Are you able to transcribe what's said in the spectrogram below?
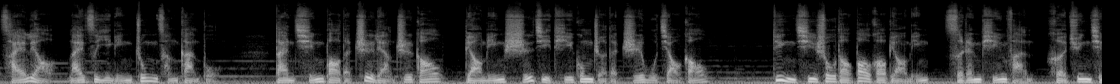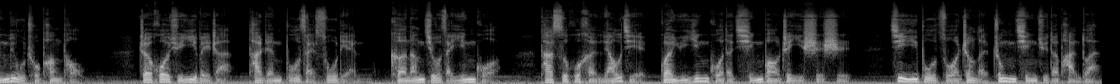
材料来自一名中层干部，但情报的质量之高表明实际提供者的职务较高。定期收到报告表明，此人频繁和军情六处碰头，这或许意味着他人不在苏联，可能就在英国。他似乎很了解关于英国的情报这一事实，进一步佐证了中情局的判断。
